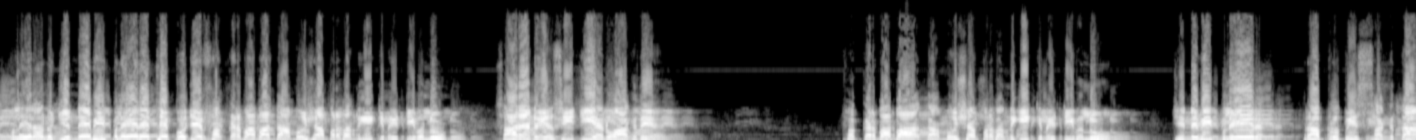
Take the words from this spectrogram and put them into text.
ਪਲੇਅਰਾਂ ਨੂੰ ਜਿੰਨੇ ਵੀ ਪਲੇਅਰ ਇੱਥੇ ਪੁੱਜੇ, ਫਕਰ ਬਾਬਾ ਦਾਮੂ ਸ਼ਾਹ ਪ੍ਰਬੰਧਕੀ ਕਮੇਟੀ ਵੱਲੋਂ, ਸਾਰਿਆਂ ਨੂੰ ਅਸੀਂ ਜੀਆਂ ਨੂੰ ਆਖਦੇ ਹਾਂ। ਫਕਰ ਬਾਬਾ ਦਾਮੂ ਸ਼ਾਹ ਪ੍ਰਬੰਧਕੀ ਕਮੇਟੀ ਵੱਲੋਂ ਜਿੰਨੇ ਵੀ ਪਲੇਅਰ ਰੱਬ ਰੂਪੀ ਸੰਗਤਾਂ,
